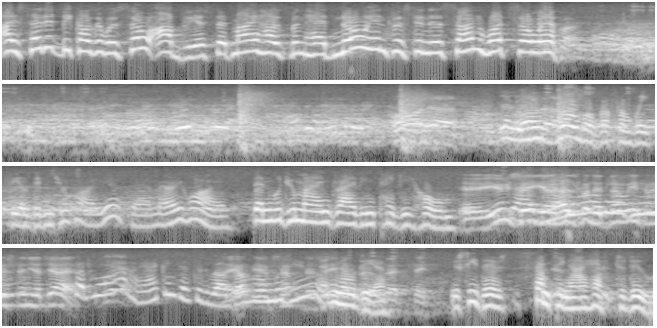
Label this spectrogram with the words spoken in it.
I said it because it was so obvious that my husband had no interest in his son whatsoever. Order. Lily, you drove over from Wakefield, didn't you? Why, yes, Aunt Mary. Why? Then would you mind driving Peggy home? Uh, you say your husband had no interest in your child. But why? I can just as well I go hope you have home with you. something No, dear. You see, there's something I have to do.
